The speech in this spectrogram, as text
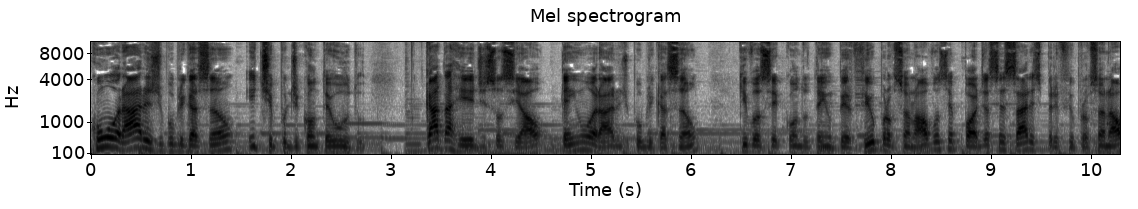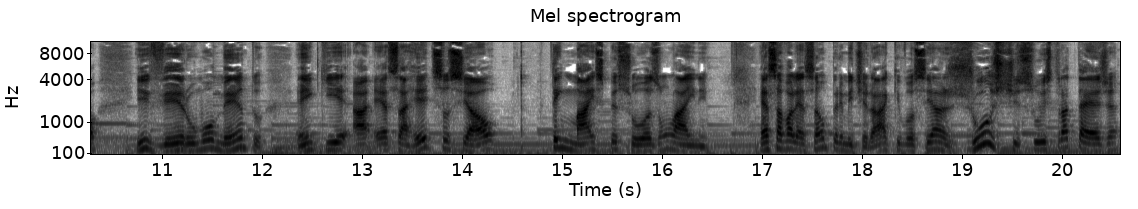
com horários de publicação e tipo de conteúdo. Cada rede social tem um horário de publicação que você, quando tem um perfil profissional, você pode acessar esse perfil profissional e ver o momento em que a, essa rede social tem mais pessoas online. Essa avaliação permitirá que você ajuste sua estratégia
